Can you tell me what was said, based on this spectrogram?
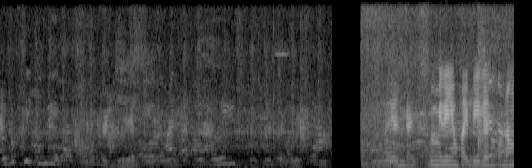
I will keep only. I I I already special for you. Ayan guys, bumili yung kaibigan ko ng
